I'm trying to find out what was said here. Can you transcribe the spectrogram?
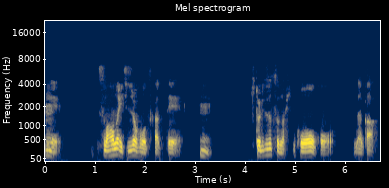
うんうんで、スマホの位置情報を使って、うん。一人ずつの子をこう、なんか、あ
